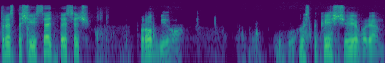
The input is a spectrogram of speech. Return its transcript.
360 тисяч пробігу. Ось такий ще є варіант.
